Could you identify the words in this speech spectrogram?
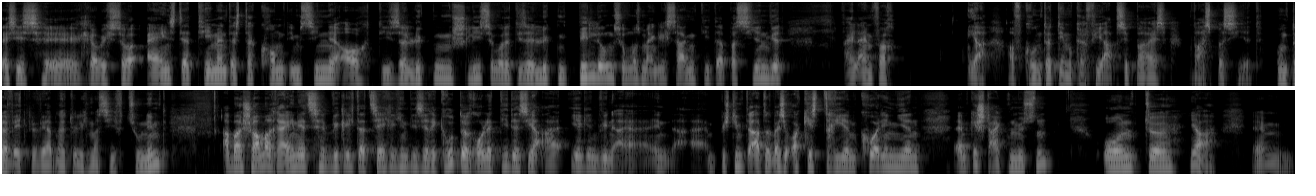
das ist, äh, glaube ich, so eins der Themen, das da kommt im Sinne auch dieser Lückenschließung oder dieser Lückenbildung, so muss man eigentlich sagen, die da passieren wird, weil einfach ja, aufgrund der Demografie absehbar ist, was passiert. Und der Wettbewerb natürlich massiv zunimmt. Aber schauen wir rein jetzt wirklich tatsächlich in diese Recruiter-Rolle, die das ja irgendwie in bestimmter Art und Weise orchestrieren, koordinieren, ähm, gestalten müssen. Und äh, ja, ähm,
